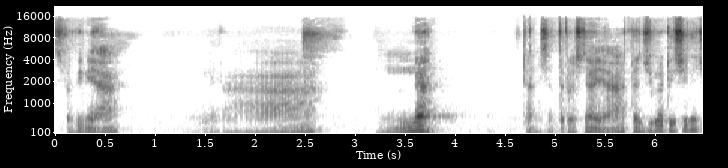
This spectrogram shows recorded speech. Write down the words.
seperti ini ya. Merah. Nah, dan seterusnya ya. Dan juga di sini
